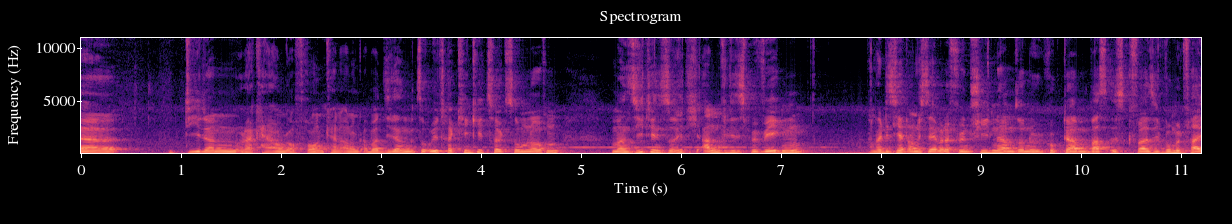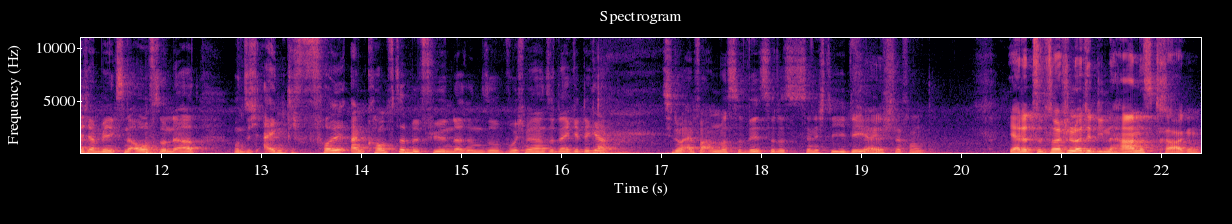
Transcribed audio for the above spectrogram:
äh, die dann, oder keine Ahnung, auch Frauen, keine Ahnung, aber die dann mit so ultra kinky Zeugs rumlaufen. Und man sieht ihnen so richtig an, wie die sich bewegen, weil die sich halt auch nicht selber dafür entschieden haben, sondern nur geguckt haben, was ist quasi, womit falle ich am wenigsten auf, so eine Art. Und sich eigentlich voll uncomfortable fühlen darin, so, wo ich mir dann so denke, Digga, zieh doch einfach an, was du willst, so, das ist ja nicht die Idee Safe. eigentlich davon. Ja, das sind zum Beispiel Leute, die ein Harness tragen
